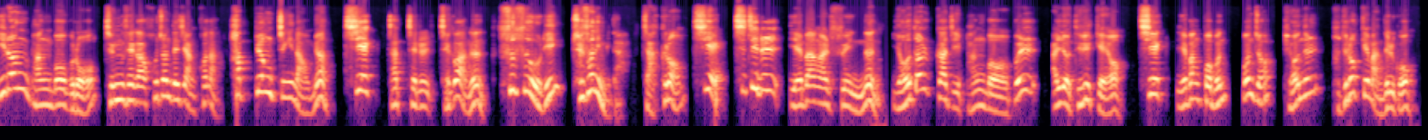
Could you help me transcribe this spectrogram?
이런 방법으로 증세가 호전되지 않거나 합병증이 나오면 치액 자체를 제거하는 수술이 최선입니다. 자, 그럼 치액, 치질을 예방할 수 있는 8가지 방법을 알려드릴게요. 치액 예방법은 먼저 변을 부드럽게 만들고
